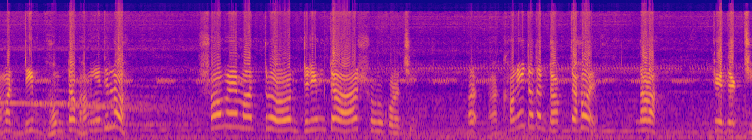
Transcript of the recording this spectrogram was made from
আমার ডিপ ঘুমটা ভাঙিয়ে দিল? সবে মাত্র ড্রিমটা শুরু করেছি। আর এখনই তাদের ডাকতে হয়। দাঁড়া, কে দেখছি?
